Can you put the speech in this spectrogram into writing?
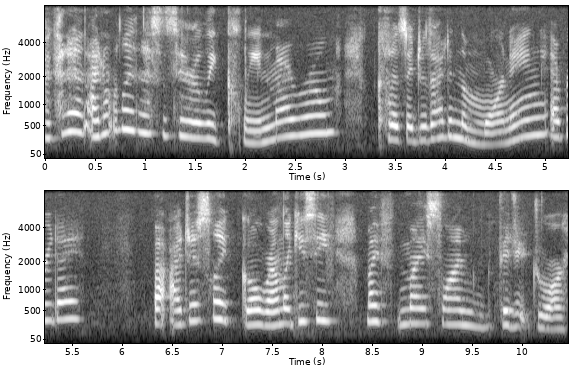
I kind of, I don't really necessarily clean my room because I do that in the morning every day. But I just like go around, like you see my, my slime fidget drawer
